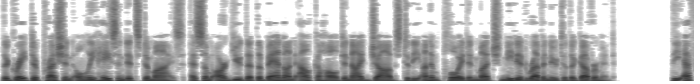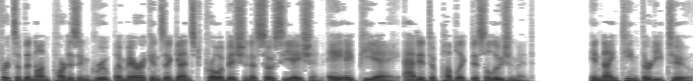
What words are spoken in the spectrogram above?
the Great Depression only hastened its demise, as some argued that the ban on alcohol denied jobs to the unemployed and much needed revenue to the government. The efforts of the nonpartisan group Americans Against Prohibition Association added to public disillusionment. In 1932,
